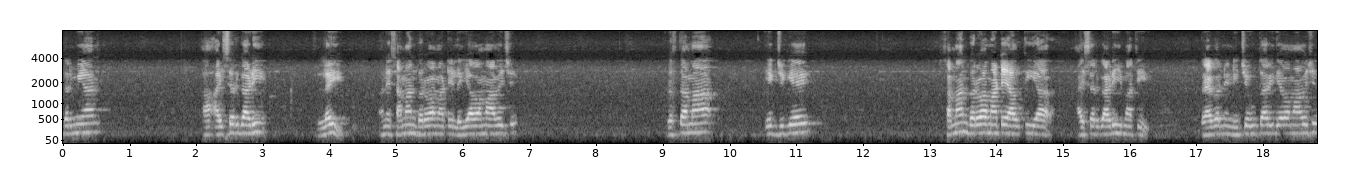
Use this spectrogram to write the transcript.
દરમિયાન આ આઈસર ગાડી લઈ અને સામાન ભરવા માટે લઈ આવવામાં આવે છે. રસ્તામાં એક જગ્યાએ સામાન ભરવા માટે આવતી આ આઈસર ગાડીમાંથી ડ્રાઈવરને નીચે ઉતારી દેવામાં આવે છે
